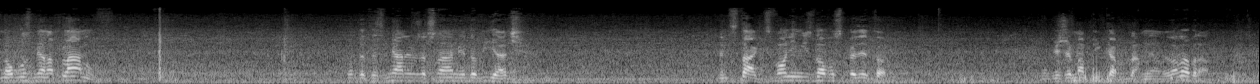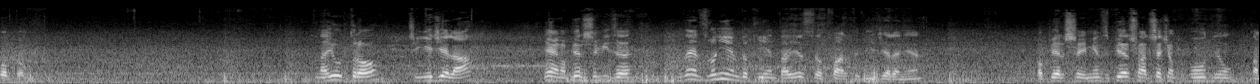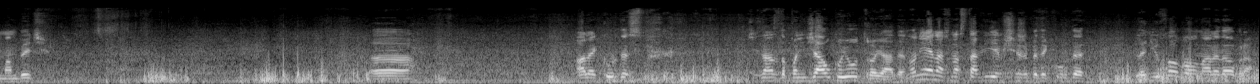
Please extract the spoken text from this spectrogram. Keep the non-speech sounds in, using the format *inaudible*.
Znowu zmiana planów. Kurde, te zmiany już zaczynają mnie dobijać. Więc tak, dzwoni mi znowu spedytor. Mówi, że ma pick-up dla mnie. No dobra, spoko. Na jutro, czyli niedziela. Nie no, pierwszy widzę. No, dzwoniłem do klienta, jest otwarty w niedzielę, nie? O pierwszej, między pierwszą a trzecią po południu tam mam być. Eee, ale kurde, *laughs* ci nas do poniedziałku jutro jadę. No nie, nas nastawiłem się, że będę kurde leniuchował, no ale dobra.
